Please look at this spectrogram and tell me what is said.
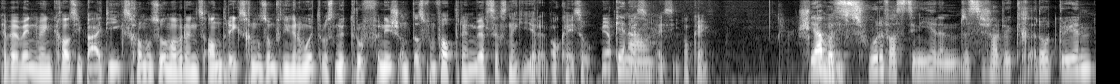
Eben, wenn, wenn quasi beide X-Chromosomen, aber wenn das andere X-Chromosom von deiner Mutter aus nicht drauf ist und das vom Vater, dann wird es sich negieren. Okay, so, ja, Genau. I see, I see, okay. Ja, aber Spannend. es ist schwer faszinierend. Das ist halt wirklich, rot-grün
